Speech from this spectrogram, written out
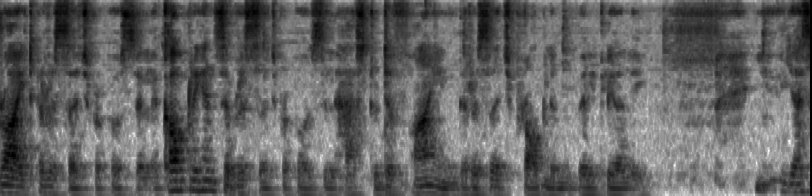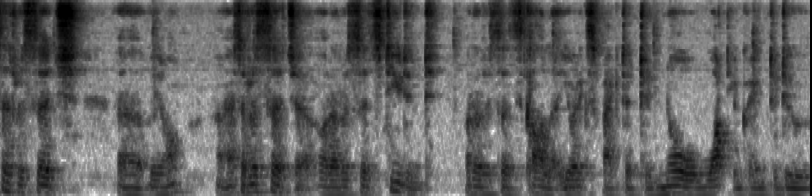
write a research proposal. A comprehensive research proposal has to define the research problem very clearly. Y- As a research, uh, you know, as a researcher or a research student or a research scholar, you're expected to know what you're going to do.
